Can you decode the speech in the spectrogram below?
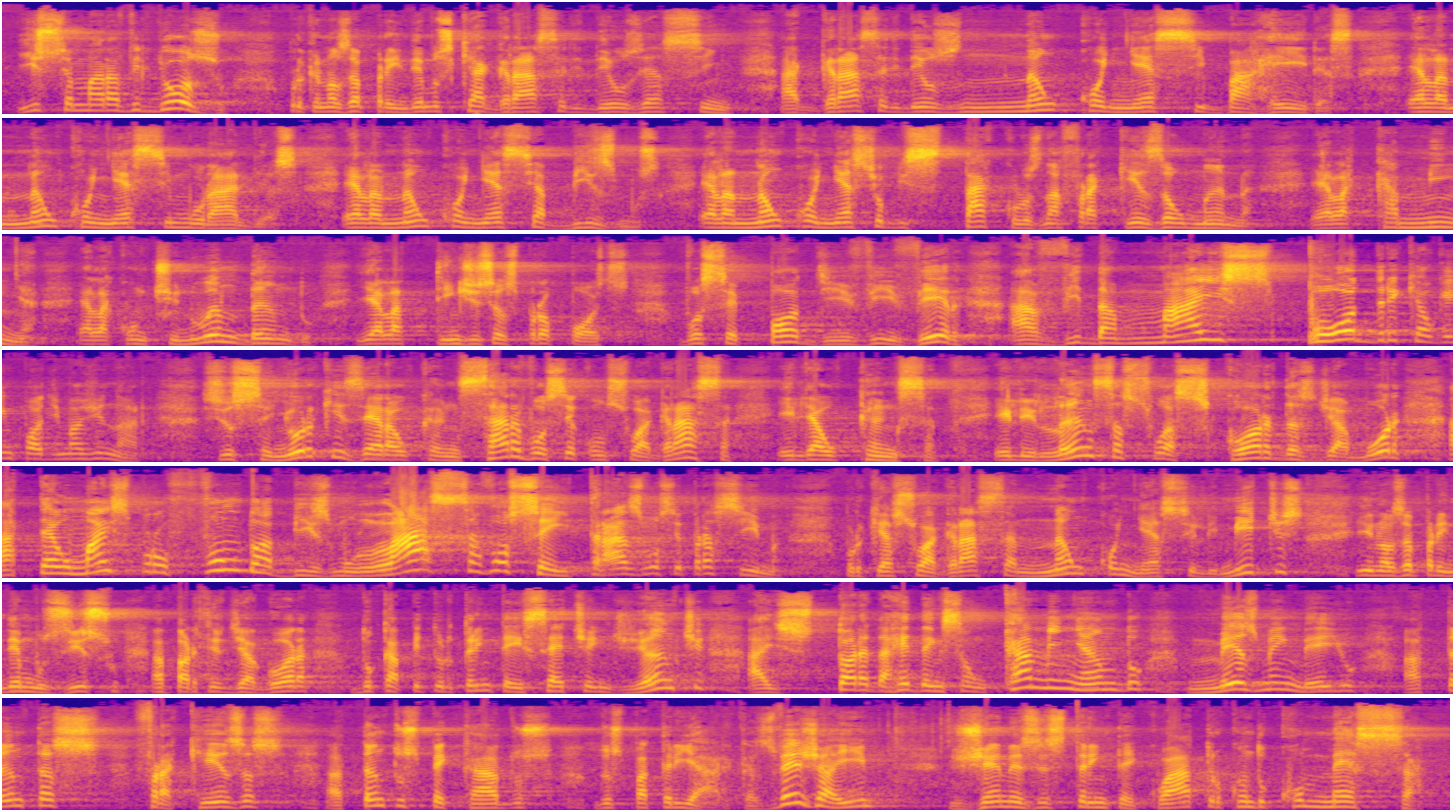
Isso é maravilhoso, porque nós aprendemos que a graça de Deus é assim. A graça de Deus não conhece barreiras, ela não conhece muralhas, ela não conhece abismos, ela não conhece obstáculos na fraqueza humana. Ela caminha, ela continua andando e ela atinge seus propósitos. Você pode viver a vida mais podre que alguém pode imaginar. Se o Senhor quiser alcançar você com sua graça, ele alcança. Ele lança suas cordas de amor até o mais profundo abismo laça você e traz você para cima, porque a sua graça não conhece limites, e nós aprendemos isso a partir de agora, do capítulo 37 em diante, a história da redenção caminhando, mesmo em meio a tantas fraquezas, a tantos pecados dos patriarcas. Veja aí, Gênesis 34, quando começa,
